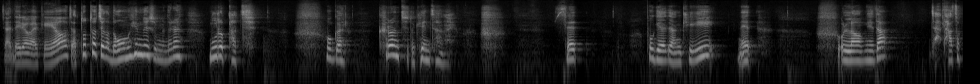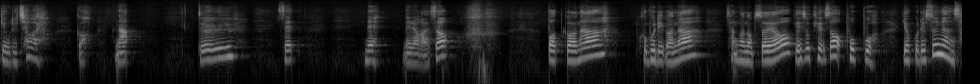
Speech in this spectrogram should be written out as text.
자, 내려갈게요. 자, 토터치가 너무 힘드신 분들은 무릎 터치 혹은 크런치도 괜찮아요. 셋, 포기하지 않기. 넷, 올라옵니다. 자, 다섯 개 우리 채워요. 고. 하나, 둘, 셋, 넷. 내려가서 뻗거나 구부리거나 상관없어요. 계속해서 복부, 옆구리 쓰면서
